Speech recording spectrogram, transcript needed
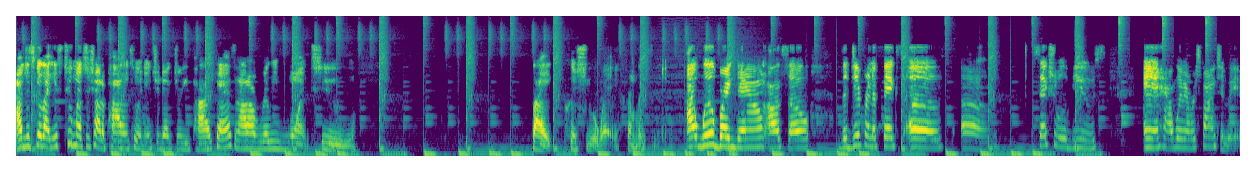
I just feel like it's too much to try to pile into an introductory podcast, and I don't really want to like push you away from listening. I will break down also the different effects of um, sexual abuse and how women respond to it.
